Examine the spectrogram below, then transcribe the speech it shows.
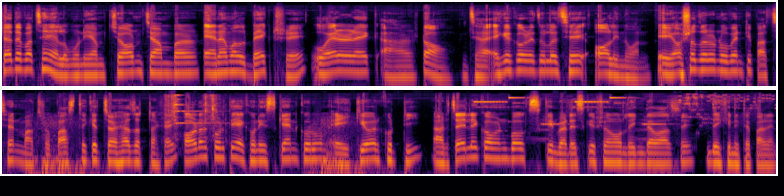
সাথে পাচ্ছেন aluminium, chrome chamber enamel bake tray wire rack আর টং যা একে করে তুলেছে অল ইন ওয়ান এই অসাধারণ ওভেনটি পাচ্ছেন মাত্র পাঁচ থেকে ছয় হাজার টাকায়। অর্ডার করতে এখনই স্ক্যান করুন এই কিউআর কোডটি, আর চাইলে কমেন্ট বক্স কিংবা ডিসক্রিপশনও লিঙ্ক দেওয়া আছে, দেখে নিতে পারেন।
